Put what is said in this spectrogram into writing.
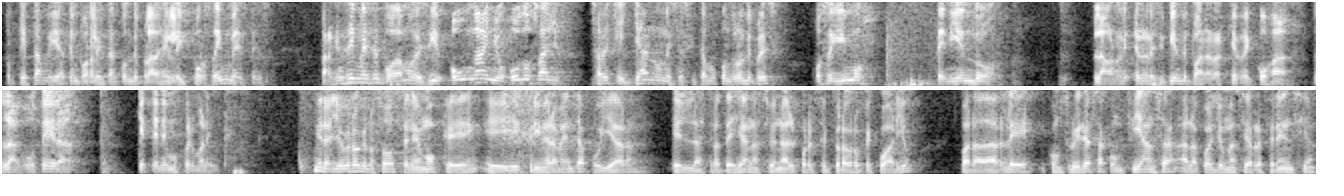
porque estas medidas temporales están contempladas en ley por seis meses, para que en seis meses podamos decir, o un año o dos años, ¿sabe que ya no necesitamos control de precios? O seguimos teniendo el recipiente para que recoja la gotera que tenemos permanente? Mira, yo creo que nosotros tenemos que eh, primeramente apoyar la estrategia nacional por el sector agropecuario para darle, construir esa confianza a la cual yo me hacía referencia.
